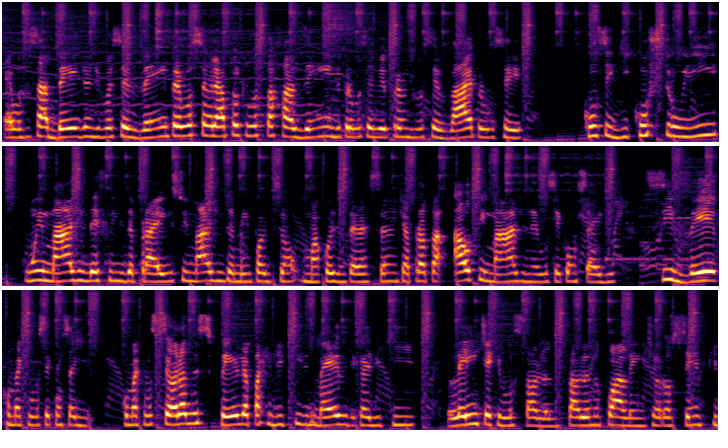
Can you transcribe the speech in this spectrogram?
é você saber de onde você vem, para você olhar para o que você está fazendo, para você ver para onde você vai, para você conseguir construir uma imagem definida para isso. Imagem também pode ser uma coisa interessante, a própria autoimagem, né? Você consegue se ver, como é que você consegue, como é que você olha no espelho, a partir de que métrica, de que lente é que você está olhando. Você está olhando com a lente eurocêntrica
